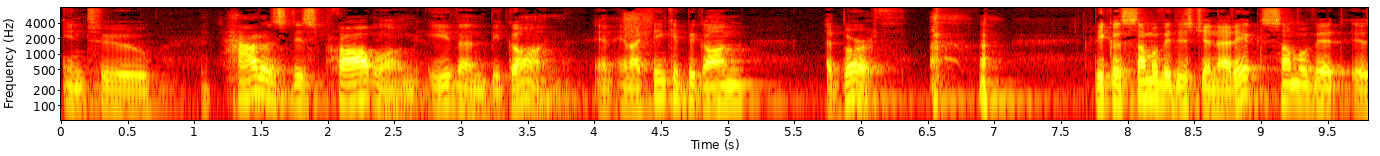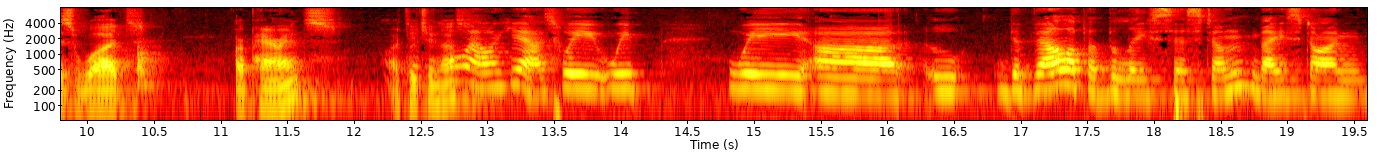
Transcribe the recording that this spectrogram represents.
into how does this problem even begun, and, and I think it began at birth. because some of it is genetic, some of it is what our parents are teaching us. Well, yes, we we we uh, develop a belief system based on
